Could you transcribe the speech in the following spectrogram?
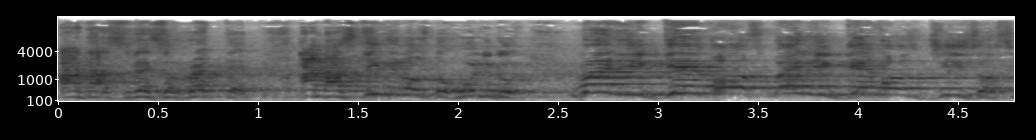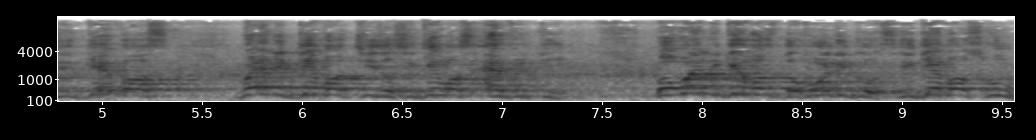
and has resurrected and has given us the Holy Ghost. When He gave us, when He gave us Jesus, He gave us, when He gave us Jesus, He gave us everything. But when He gave us the Holy Ghost, He gave us who?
